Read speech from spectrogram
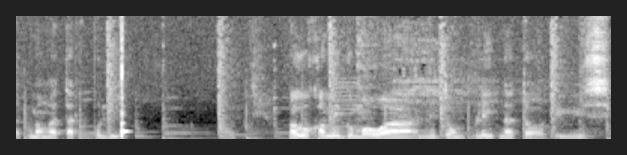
at mga tarpuli bago kami gumawa nitong plate na to is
